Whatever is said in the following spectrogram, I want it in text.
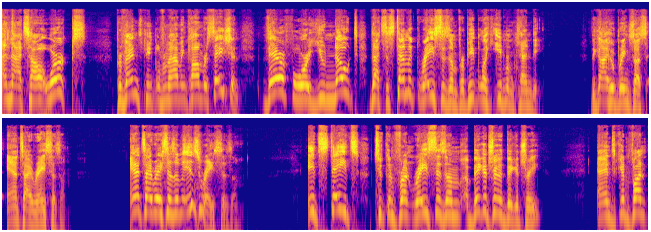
And that's how it works. Prevents people from having conversation. Therefore, you note that systemic racism for people like Ibram Kendi, the guy who brings us anti racism. Anti racism is racism. It states to confront racism, uh, bigotry with bigotry, and confront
